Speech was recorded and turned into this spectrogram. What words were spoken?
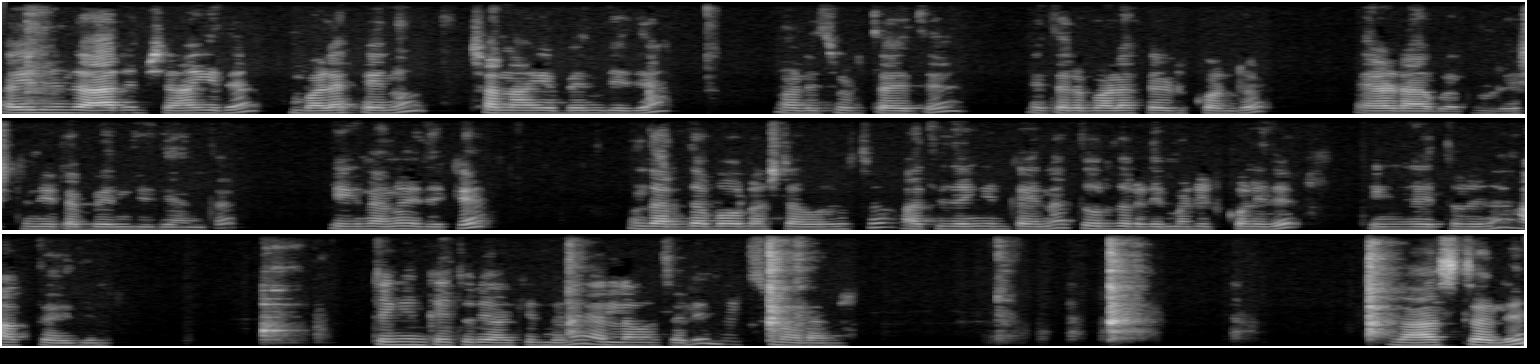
ಐದರಿಂದ ಆರು ನಿಮಿಷ ಆಗಿದೆ. ಬಳಕೆನೂ ಚೆನ್ನಾಗಿ ಬೆಂದಿದೆ. ನೋಡಿ ಸುಡ್ತಾ ಇದೆ. ಈ ಥರ ಬಳಕೆ ಇಟ್ಕೊಂಡ್ರೆ ಎರಡು ಆಗ್ಬೇಕು. ನೋಡಿ ಎಷ್ಟು ನೀಟಾಗಿ ಬೆಂದಿದೆ ಅಂತ. ಈಗ ನಾನು ಇದಕ್ಕೆ ಒಂದು ಅರ್ಧ ಬೌಲ್ ಅಷ್ಟು ಅವತ್ತು ಹಸಿ ತೆಂಗಿನಕಾಯಿನ ತುರಿದು ರೆಡಿ ಮಾಡಿ ಇಟ್ಕೊಂಡಿದ್ದೆ. ತೆಂಗಿನಕಾಯಿ ತುರಿನ ಹಾಕ್ತಾ ಇದ್ದೀನಿ. ತೆಂಗಿನಕಾಯಿ ತುರಿ ಹಾಕಿದ್ಮೇಲೆ ಎಲ್ಲ ಒಂದ್ಸಲಿ ಮಿಕ್ಸ್ ಮಾಡೋಣ. ಲಾಸ್ಟಲ್ಲಿ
